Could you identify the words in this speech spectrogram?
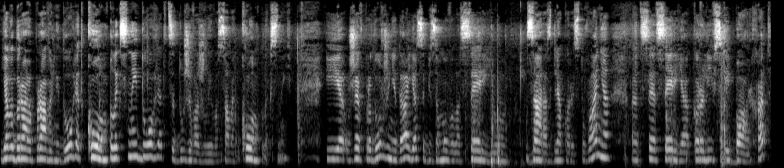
я вибираю правильний догляд, комплексний догляд це дуже важливо, саме комплексний. І вже в продовженні да, я собі замовила серію зараз для користування. Е, Це серія Королівський бархат.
